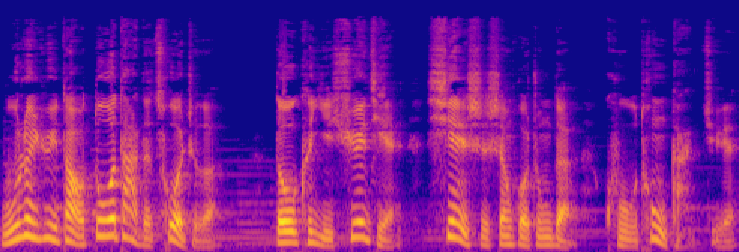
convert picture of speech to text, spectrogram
无论遇到多大的挫折，都可以削减现实生活中的苦痛感觉。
